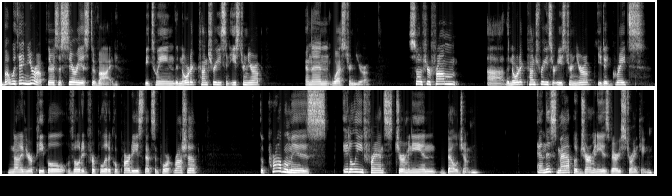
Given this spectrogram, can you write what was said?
But within Europe, there's a serious divide between the Nordic countries and Eastern Europe and then Western Europe. So if you're from uh, the Nordic countries or Eastern Europe, you did great. None of your people voted for political parties that support Russia. The problem is Italy, France, Germany, and Belgium. And this map of Germany is very striking.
